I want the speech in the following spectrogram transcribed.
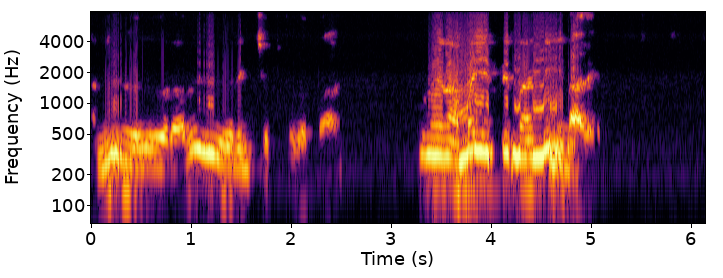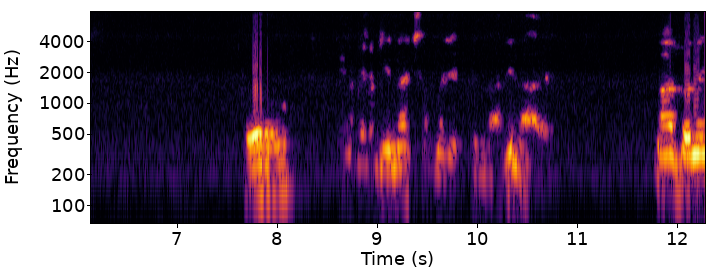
అన్ని వివరాలు వివరించి చెప్తా తప్ప ఇప్పుడు నేను అమ్మ చెప్పిన దాన్ని నాదే ఎవరు? మీనాక్షి అమ్మ చెప్పిన దాన్ని నాదే నాతోని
